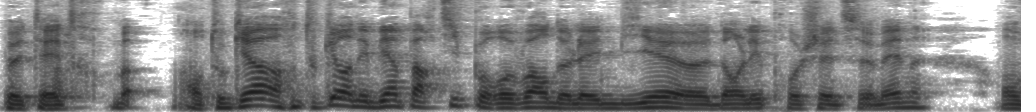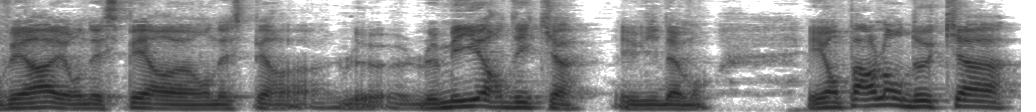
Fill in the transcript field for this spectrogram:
Peut-être. Bah, en tout cas, en tout cas, on est bien parti pour revoir de la NBA euh, dans les prochaines semaines. On verra et on espère, euh, on espère le, le meilleur des cas, évidemment. Et en parlant de cas,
